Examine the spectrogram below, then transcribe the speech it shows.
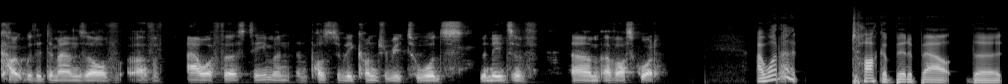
cope with the demands of, of our first team and, and positively contribute towards the needs of, um, of our squad. I want to talk a bit about the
